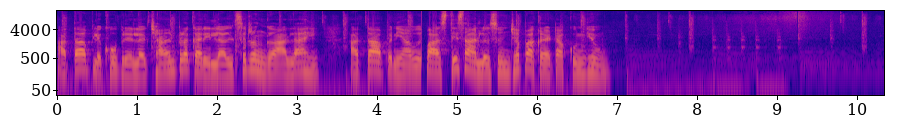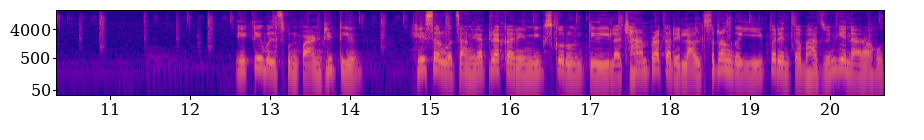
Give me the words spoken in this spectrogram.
आता आपल्या खोबऱ्याला छान प्रकारे लालसर रंग आला आहे. आता आपण यावर पाच ते सहा लसूणच्या पाकळ्या टाकून घेऊ. एक टेबलस्पून पांढरी तीळ. हे सर्व चांगल्या प्रकारे मिक्स करून तिळीला छान प्रकारे लालसर रंग येईपर्यंत भाजून घेणार आहोत.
